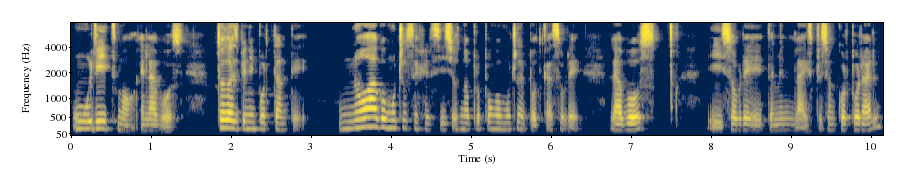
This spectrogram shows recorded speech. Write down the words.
un ritmo en la voz. Todo es bien importante. No hago muchos ejercicios, no propongo mucho en el podcast sobre la voz y sobre también la expresión corporal.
